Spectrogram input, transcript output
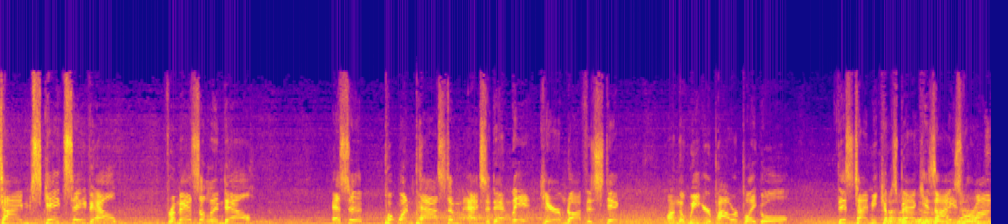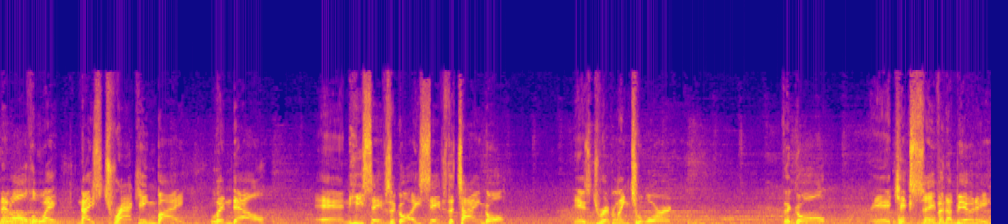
time skate save help from Esa Lindell. Esa put one past him accidentally. It caromed off his stick on the Weegar power play goal. This time he comes back. His eyes were on it all the way. Nice tracking by Lindell. And he saves the goal. He saves the tying goal. Is dribbling toward the goal. He kicks saving a beauty.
